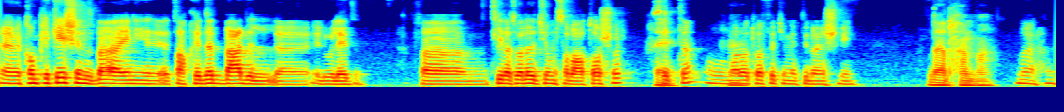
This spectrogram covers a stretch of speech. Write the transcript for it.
آه كومبليكيشنز بقى يعني تعقيدات بعد ال- الولادة فتيلا اتولدت يوم 17 هي. 6 ومروه توفت يوم 22 الله يرحمها الله يرحمه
